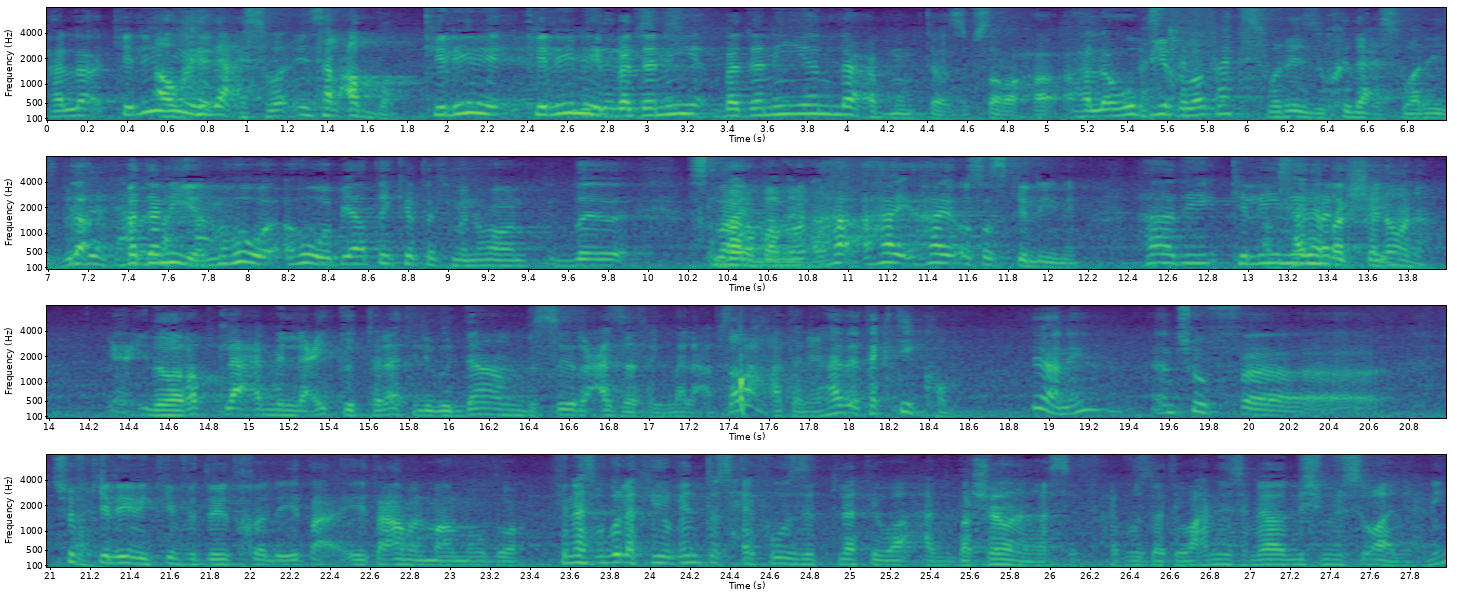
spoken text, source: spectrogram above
هلا كيليني أو خدع سواريز انسى العضه كيليني كيليني بدنيا بدنيا لاعب ممتاز بصراحة. هلا هو بيغلط. بس سواريز وخدع سواريز؟ لا بدنيا. ما هو هو بيعطيه كتف من هون سلايد من هون. هاي هاي قصص كيليني هذه كيليني هذا برشلونة. يعني إذا ضربت لاعب من لعيبته الثلاثة اللي قدام بصير عزة في الملعب. صراحة يعني هذا تكتيكهم. يعني نشوف آه، شوف كيليني كيف بده يدخل يتعامل مع الموضوع. في ناس بيقول لك يوفنتوس حيفوز 3-1 برشلونة آسف حيفوز 3-1 مش مش سؤال يعني.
